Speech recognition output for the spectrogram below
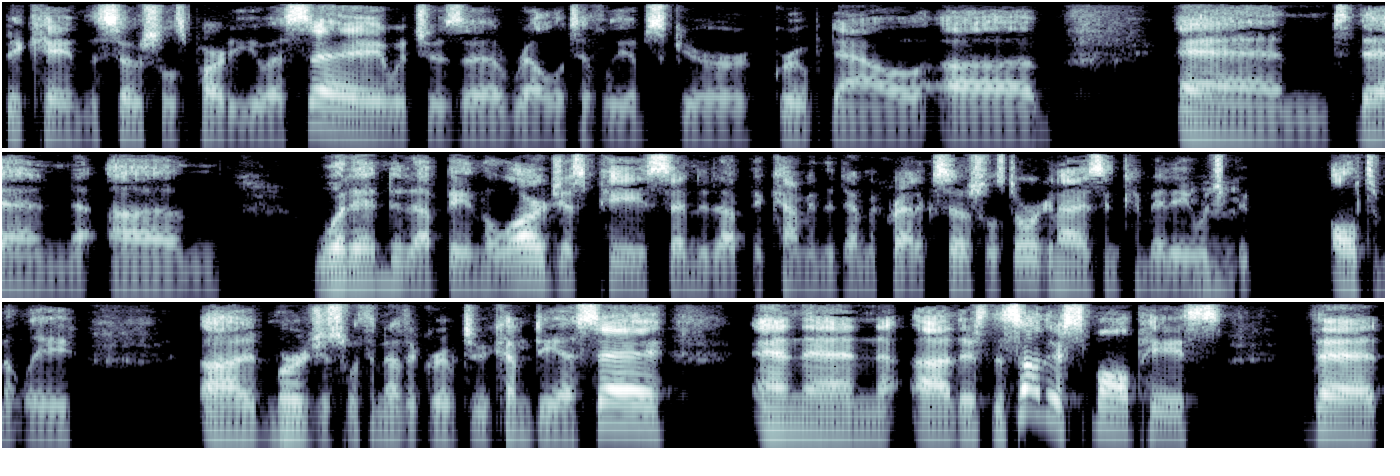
became the Socialist Party USA, which is a relatively obscure group now. Uh, and then um, what ended up being the largest piece ended up becoming the Democratic Socialist Organizing Committee, mm-hmm. which ultimately uh, merges with another group to become DSA. And then uh, there's this other small piece that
